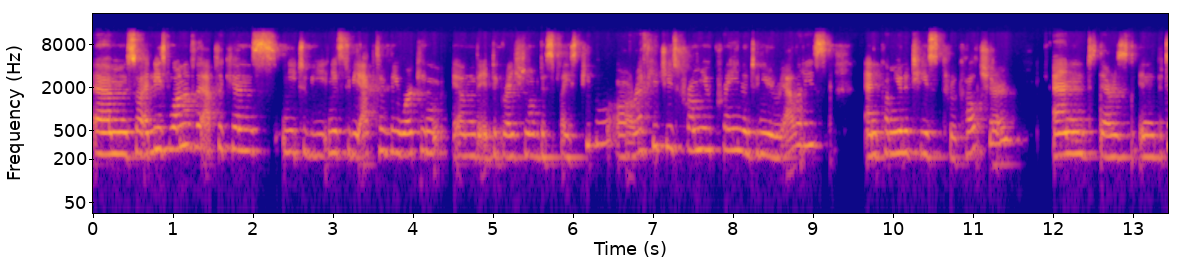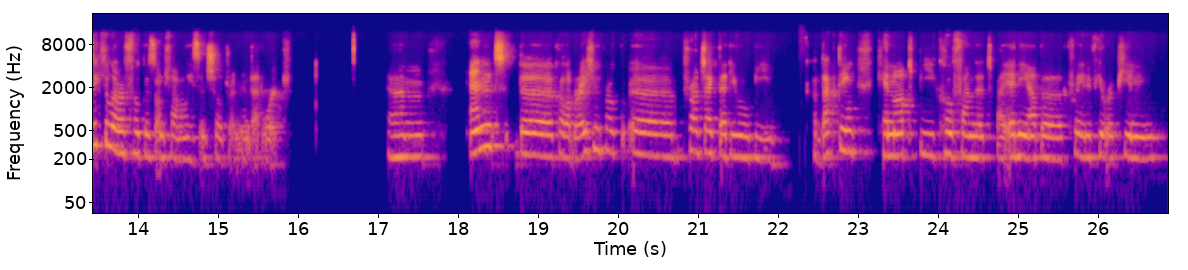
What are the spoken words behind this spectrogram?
Um, so at least one of the applicants need to be needs to be actively working on the integration of displaced people or refugees from Ukraine into new realities and communities through culture. And there is in particular a focus on families and children in that work. Um, and the collaboration pro uh, project that you will be conducting cannot be co-funded by any other creative European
